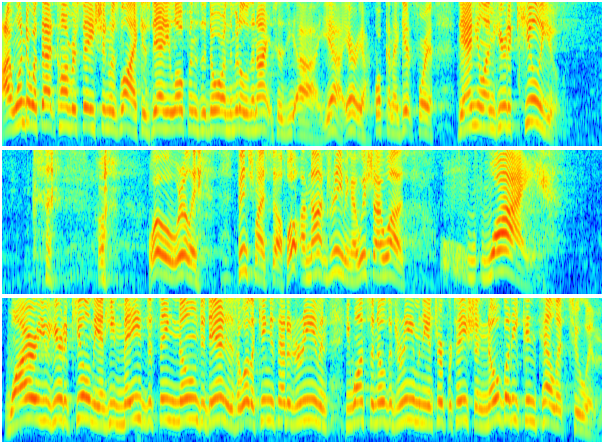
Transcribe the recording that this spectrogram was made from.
I wonder what that conversation was like as Daniel opens the door in the middle of the night and says, Yeah, yeah, Arioch, what can I get for you? Daniel, I'm here to kill you. Whoa, really? Pinch myself. Whoa, I'm not dreaming. I wish I was. Why? Why are you here to kill me? And he made the thing known to Daniel. He said, Well, the king has had a dream and he wants to know the dream and the interpretation. Nobody can tell it to him.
